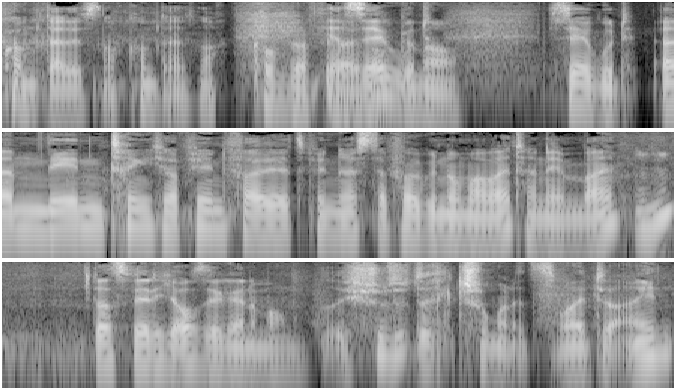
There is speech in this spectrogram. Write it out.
Kommt alles noch, kommt alles noch. kommen wir vielleicht sehr noch, gut. genau. Sehr gut. Ähm, den trinke ich auf jeden Fall jetzt für den Rest der Folge nochmal weiter nebenbei. Mhm. Das werde ich auch sehr gerne machen. Ich schütte direkt schon mal eine zweite ein.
